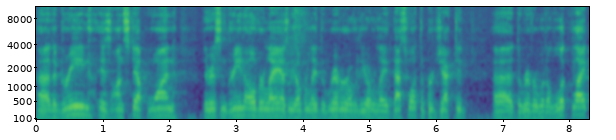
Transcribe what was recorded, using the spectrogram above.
Uh, the green is on step one. There is some green overlay as we overlaid the river over the overlay. That's what the projected uh, the river would have looked like.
